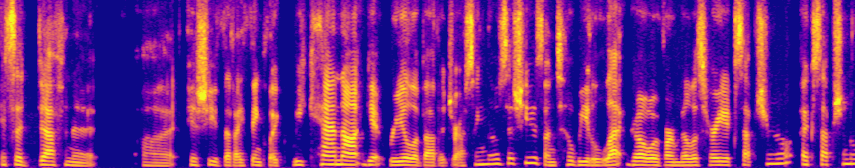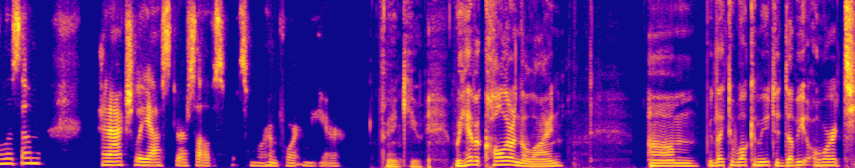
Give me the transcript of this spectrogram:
it's a definite uh, issue that I think like we cannot get real about addressing those issues until we let go of our military exceptional exceptionalism and actually ask ourselves what's more important here. Thank you. We have a caller on the line. Um, we'd like to welcome you to WORT.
